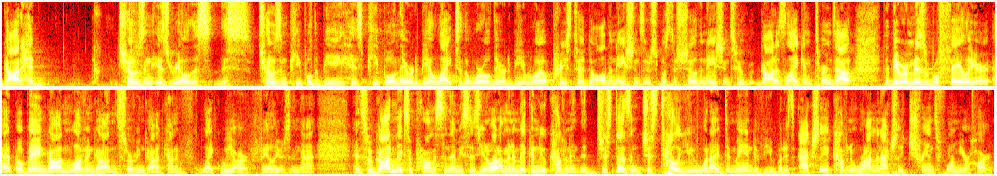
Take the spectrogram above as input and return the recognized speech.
God had chosen Israel, this, this chosen people to be his people, and they were to be a light to the world. They were to be a royal priesthood to all the nations. They were supposed to show the nations who God is like. And it turns out that they were a miserable failure at obeying God and loving God and serving God, kind of like we are failures in that. And so God makes a promise to them. He says, You know what? I'm going to make a new covenant that just doesn't just tell you what I demand of you, but it's actually a covenant where I'm going to actually transform your heart.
